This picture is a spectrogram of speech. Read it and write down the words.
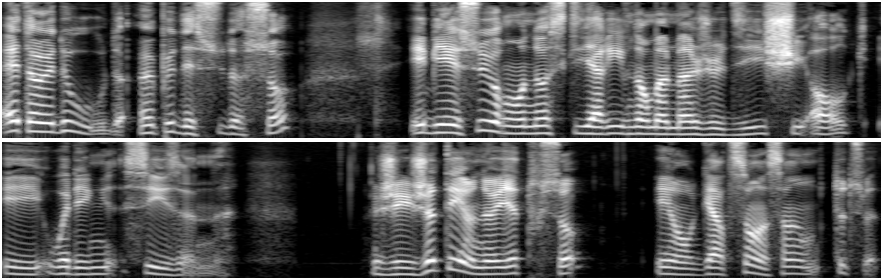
est un dude, un peu déçu de ça. Et bien sûr, on a ce qui arrive normalement jeudi, She-Hulk et Wedding Season. J'ai jeté un œil à tout ça et on regarde ça ensemble tout de suite.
